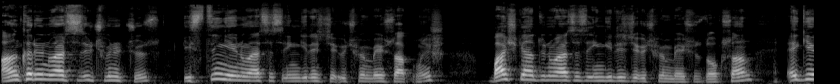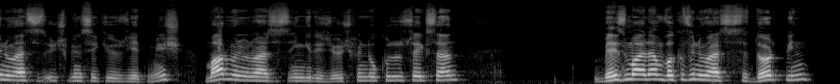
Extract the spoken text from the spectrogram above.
Ankara Üniversitesi 3300, İstinye Üniversitesi İngilizce 3560, Başkent Üniversitesi İngilizce 3590, Ege Üniversitesi 3870, Marmara Üniversitesi İngilizce 3980, Bezmialem Vakıf Üniversitesi 4000,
